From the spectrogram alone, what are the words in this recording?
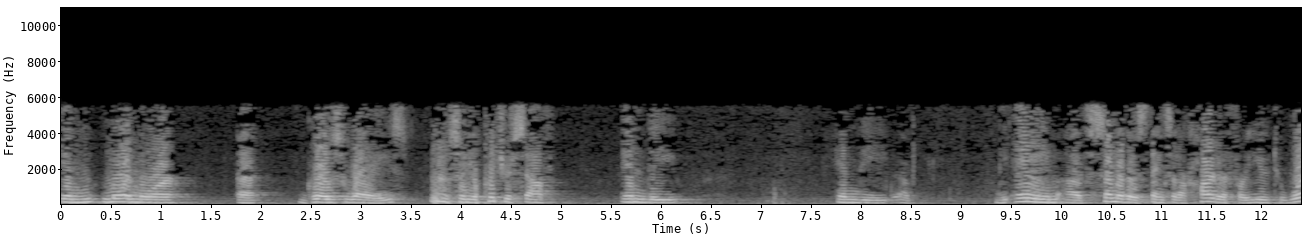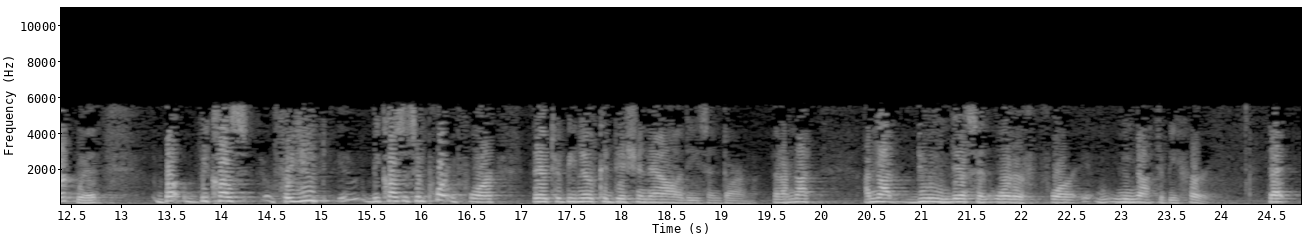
in more and more uh, gross ways. so you'll put yourself in the in the the aim of some of those things that are harder for you to work with, but because for you, because it's important for there to be no conditionalities in Dharma. That I'm not, I'm not doing this in order for me not to be hurt. That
